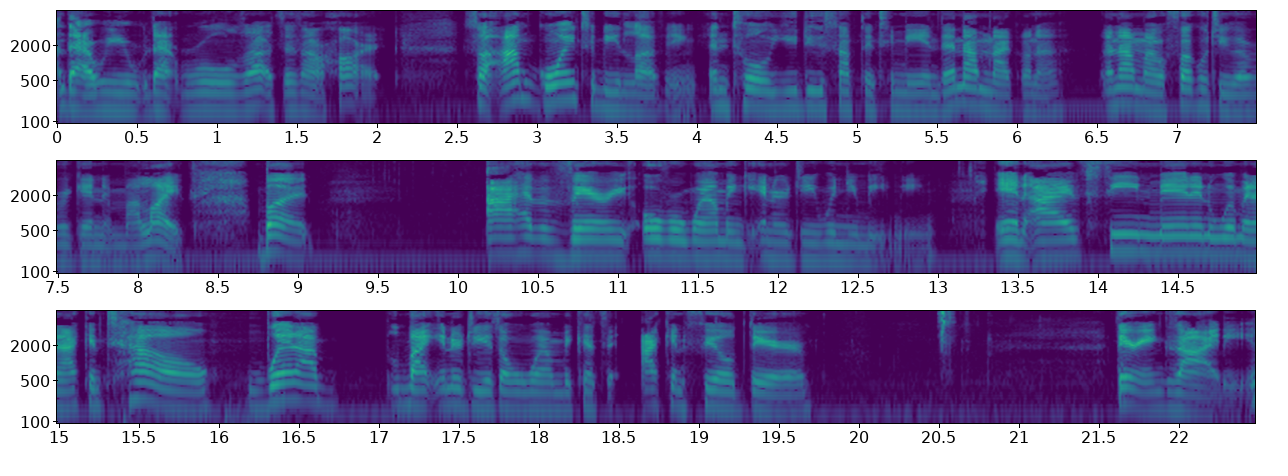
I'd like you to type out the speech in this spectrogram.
that we that rules us is our heart. So I'm going to be loving until you do something to me, and then I'm not gonna and I'm not gonna fuck with you ever again in my life. But I have a very overwhelming energy when you meet me. And I've seen men and women, I can tell when I my energy is overwhelmed because I can feel their their anxiety.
